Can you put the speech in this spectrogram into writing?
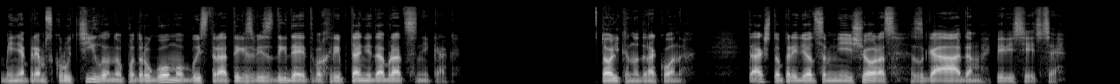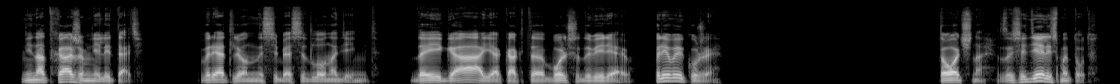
Меня прям скрутило, но по-другому быстро от их звезды до этого хребта не добраться никак. Только на драконах так что придется мне еще раз с Гаадом пересечься. Не над Хажем мне летать. Вряд ли он на себя седло наденет. Да и Гаа я как-то больше доверяю. Привык уже. Точно, засиделись мы тут.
